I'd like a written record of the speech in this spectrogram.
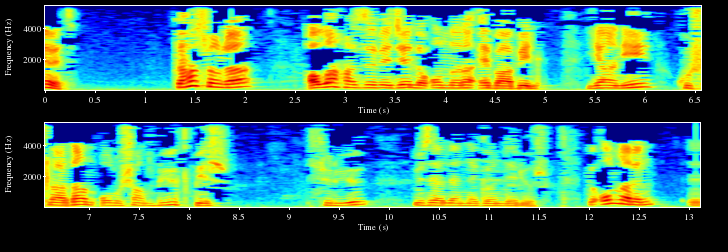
Evet. Daha sonra Allah Azze ve Celle onlara ebabil yani kuşlardan oluşan büyük bir sürüyü üzerlerine gönderiyor. Ve onların e,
